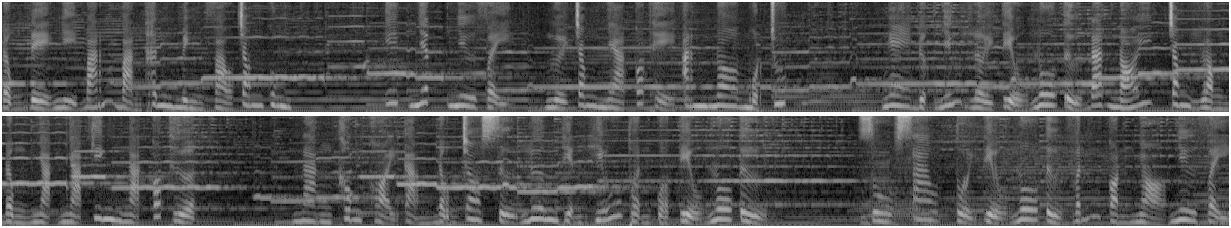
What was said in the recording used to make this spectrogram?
động đề nghị bán bản thân mình vào trong cung. Ít nhất như vậy, Người trong nhà có thể ăn no một chút. Nghe được những lời tiểu lô tử đã nói, Trong lòng đồng nhạc nhạc kinh ngạc có thừa. Nàng không khỏi cảm động cho sự lương thiện hiếu thuận của tiểu lô tử. Dù sao, tuổi tiểu lô tử vẫn còn nhỏ như vậy,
